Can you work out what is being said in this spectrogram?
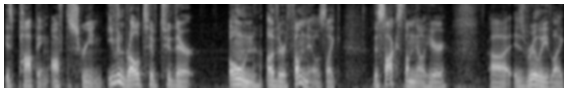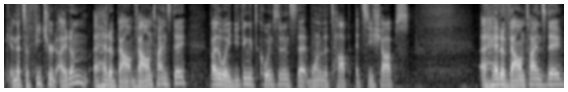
is popping off the screen, even relative to their own other thumbnails. Like the socks thumbnail here uh, is really like, and that's a featured item ahead of Valentine's Day. By the way, do you think it's coincidence that one of the top Etsy shops ahead of Valentine's Day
